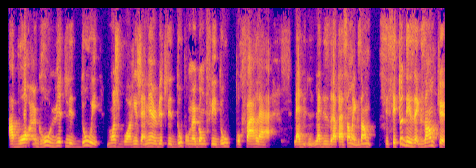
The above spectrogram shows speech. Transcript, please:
à, boire un gros 8 litres d'eau et moi, je ne boirai jamais un 8 litres d'eau pour me gonfler d'eau pour faire la, déshydratation, exemple. C'est tous des exemples que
